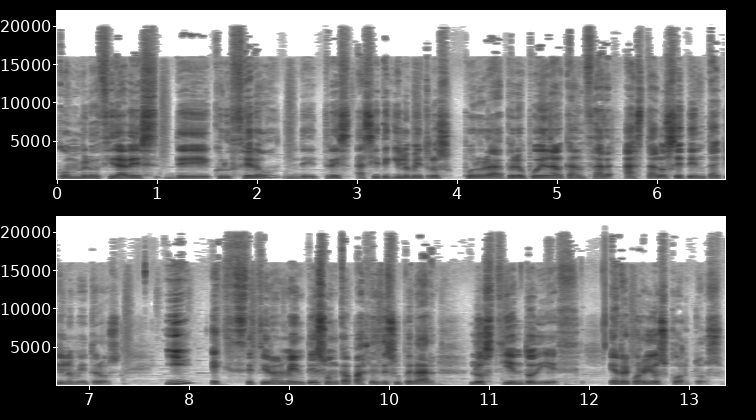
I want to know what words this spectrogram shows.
con velocidades de crucero de 3 a 7 km por hora, pero pueden alcanzar hasta los 70 km. Y excepcionalmente son capaces de superar los 110 en recorridos cortos.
